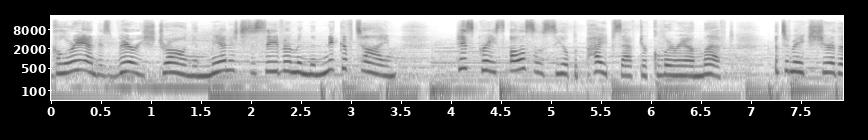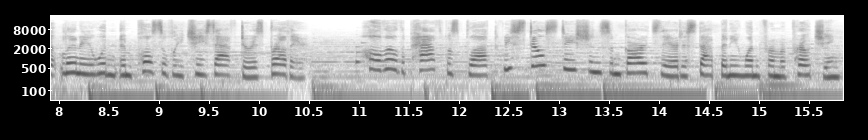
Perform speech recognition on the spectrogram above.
Clorinde is very strong and managed to save him in the nick of time. His Grace also sealed the pipes after Clorinde left, to make sure that Lyney wouldn't impulsively chase after his brother. Although the path was blocked, we still stationed some guards there to stop anyone from approaching.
